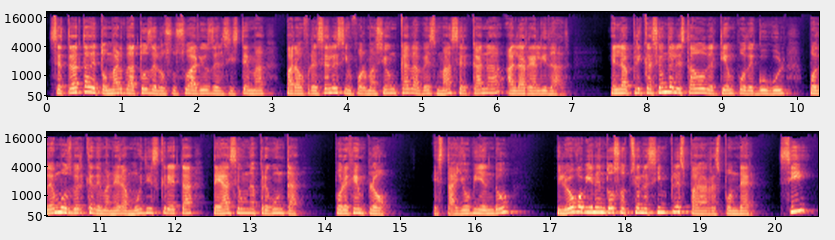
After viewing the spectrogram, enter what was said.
Se trata de tomar datos de los usuarios del sistema para ofrecerles información cada vez más cercana a la realidad. En la aplicación del estado del tiempo de Google podemos ver que de manera muy discreta te hace una pregunta. Por ejemplo, ¿está lloviendo? Y luego vienen dos opciones simples para responder, sí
